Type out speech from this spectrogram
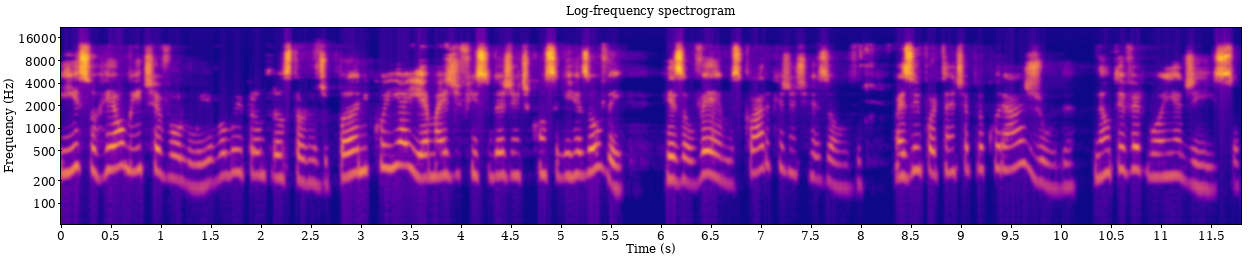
E isso realmente evolui, evolui para um transtorno de pânico e aí é mais difícil da gente conseguir resolver. Resolvemos? Claro que a gente resolve, mas o importante é procurar ajuda, não ter vergonha disso.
